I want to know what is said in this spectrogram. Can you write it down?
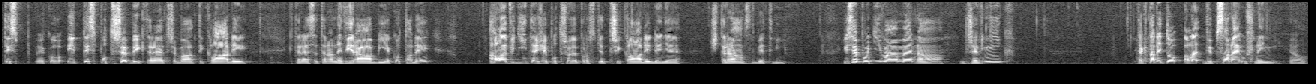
ty, jako i ty spotřeby, které třeba ty klády, které se teda nevyrábí jako tady, ale vidíte, že potřebuje prostě tři klády denně, 14 větví. Když se podíváme na dřevník, tak tady to ale vypsané už není. Jo?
